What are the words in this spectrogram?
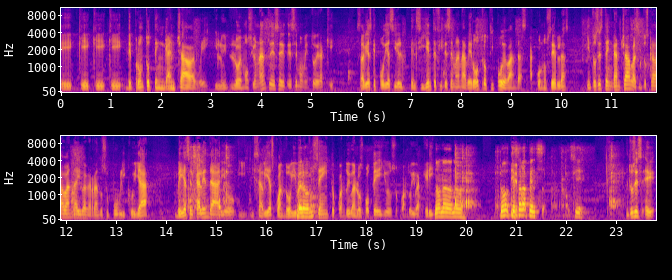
eh, que, que, de pronto te enganchaba, güey. Y lo, emocionante de ese, ese, momento era que sabías que podías ir el, el, siguiente fin de semana a ver otro tipo de bandas, a conocerlas, y entonces te enganchabas, y entonces cada banda iba agarrando su público, y ya veías el calendario y, sabías cuando iba Pero, la Saint o cuando iban los Botellos o cuando iba Kerik. No, nada, nada. No, que estaba pensando. Sí. Entonces. Eh,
